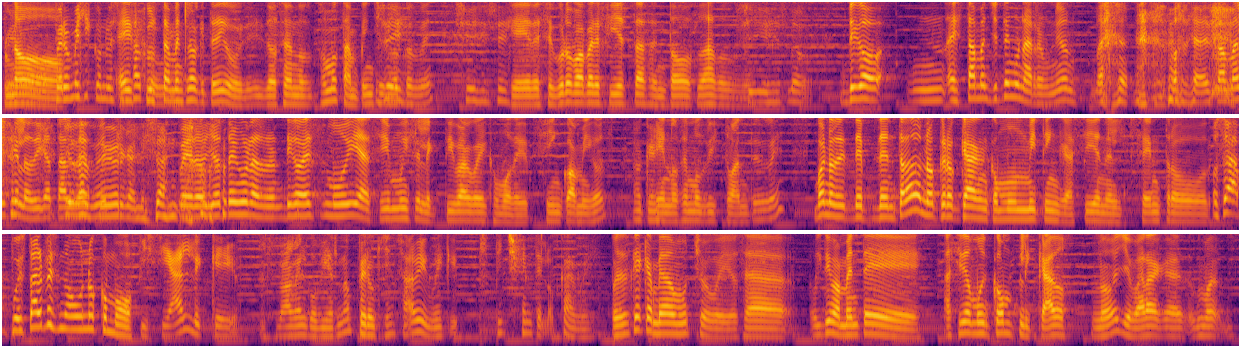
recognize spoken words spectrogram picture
Pero- No. Pero México no es es sensato, justamente lo que te digo, o sea, nos- somos tan pinches Sí. locos, güey, güey. Sí, sí, sí. que de seguro va a haber fiestas en todos lados. güey. Sí, es lo... Digo, mm, está mal, yo tengo una reunión. o sea, está mal que lo diga tal Yo la vez, estoy güey. organizando. Pero yo tengo una reunión, digo, es muy así, muy selectiva, güey, como de cinco amigos que nos hemos visto antes, güey. Bueno, de, de- de entrada no creo que hagan como un meeting así en el centro. O sea, pues tal vez no uno como oficial de que pues, lo haga el gobierno, pero quién sabe, güey, que pues, pinche gente loca, güey. Pues es que ha cambiado mucho, güey. O sea, últimamente ha sido muy complicado, ¿no? Llevar a...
